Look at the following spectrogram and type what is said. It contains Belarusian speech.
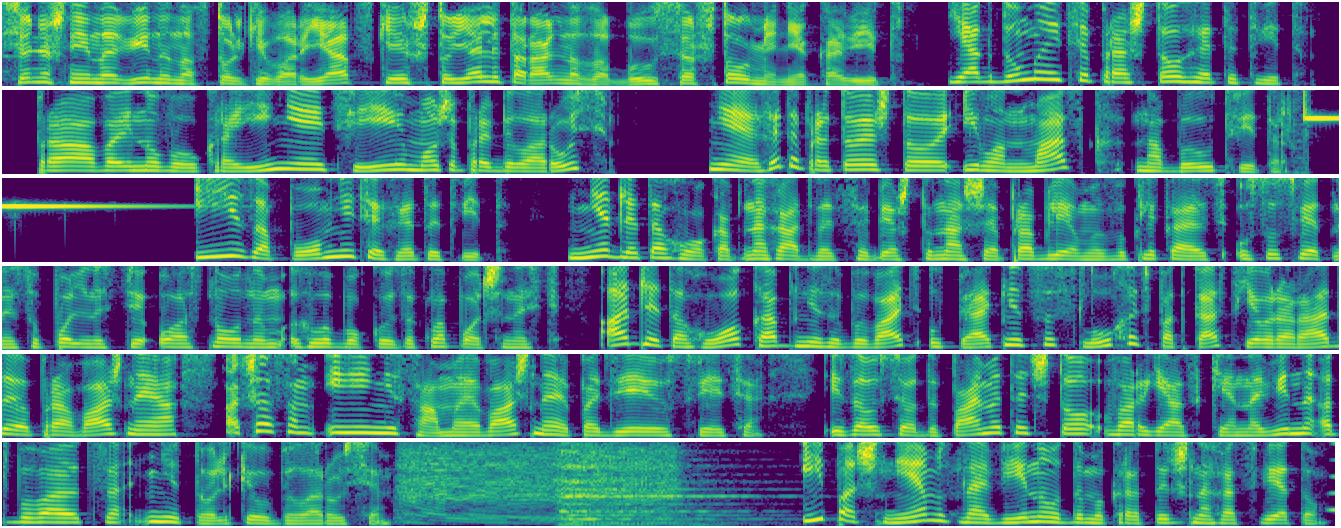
Сённяшнія навіны настолькі вар'яцкія, што я літаральна забыўся, што ў мяне кавід. Як думаеце, пра што гэты твіт? Пра вайну ва ўкраіне ці можа пра Беларусь? Не, гэта пра тое, што Ілон Маск набыў твиттер. І запомніце гэты твіт не для таго каб нагадваць сабе што нашыя праблемы выклікаюць у сусветнай супольнасці у асноўным глыбокую заклапочанасць а для таго каб не забываць у пятніцы слухаць падкаст еўрарадыё пра важныя а часам і не самыя важныя падзеі ў свеце. І заўсёды памятаць што вар'яцкія навіны адбываюцца не толькі ў беларусе і пачнем з навінаў дэмакратычнага свету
